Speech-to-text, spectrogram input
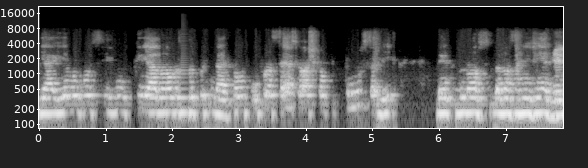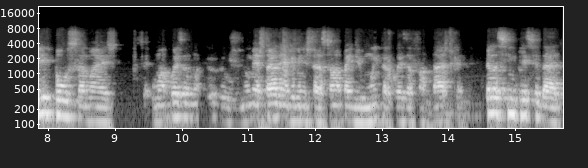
E aí eu não consigo criar novas oportunidades. Então, o processo, eu acho que é o que pulsa ali dentro do nosso, da nossa engenharia. Ele pulsa, mas uma coisa, no mestrado em administração aprendi muita coisa fantástica pela simplicidade.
